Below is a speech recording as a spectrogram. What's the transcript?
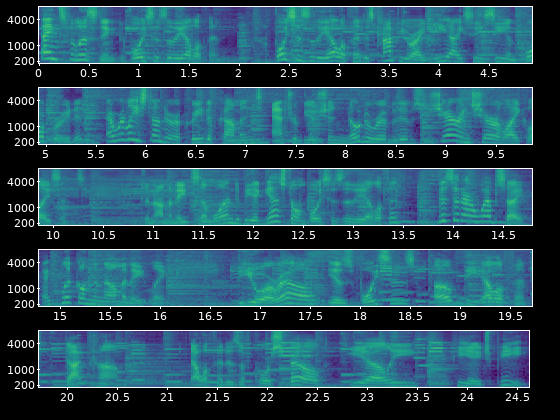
Thanks for listening to Voices of the ElePHPant. Voices of the ElePHPant is copyright EICC Incorporated and released under a Creative Commons Attribution, No Derivatives, Share and Share Alike license. To nominate someone to be a guest on Voices of the ElePHPant, visit our website and click on the nominate link. The URL is voicesoftheelephpant.com. ElePHPant is, of course, spelled E L E P H P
